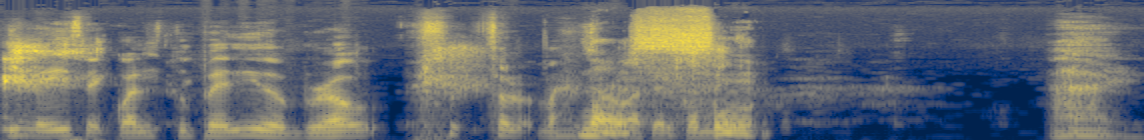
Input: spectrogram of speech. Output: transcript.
y me dice, ¿cuál es tu pedido, bro? solo más No, va a ser como, sí. ay,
